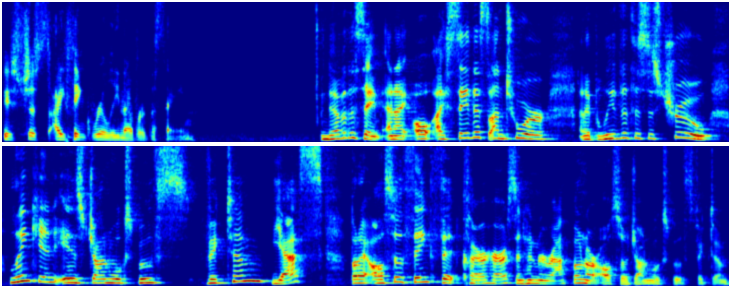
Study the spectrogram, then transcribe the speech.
is just, I think, really never the same. Never the same. And I oh, I say this on tour, and I believe that this is true. Lincoln is John Wilkes Booth's victim, yes, but I also think that Clara Harris and Henry Rathbone are also John Wilkes Booth's victim.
